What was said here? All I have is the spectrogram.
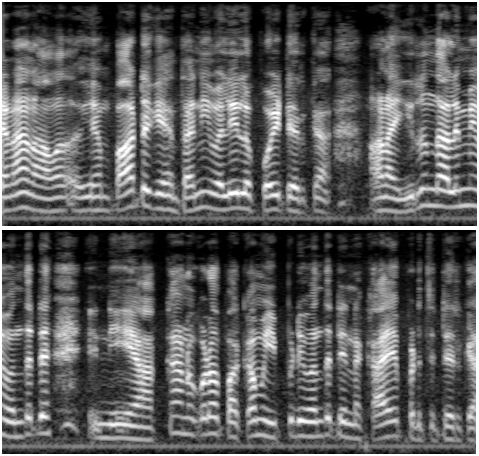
ஏன்னா நான் என் பாட்டுக்கு என் தனி வழியில் போயிட்டு இருக்கேன். ஆனால் இருந்தாலுமே வந்துட்டு நீ என் அக்கானு கூட பார்க்காம இப்படி வந்துட்டு என்னை காயப்படுத்திட்டு இருக்க.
